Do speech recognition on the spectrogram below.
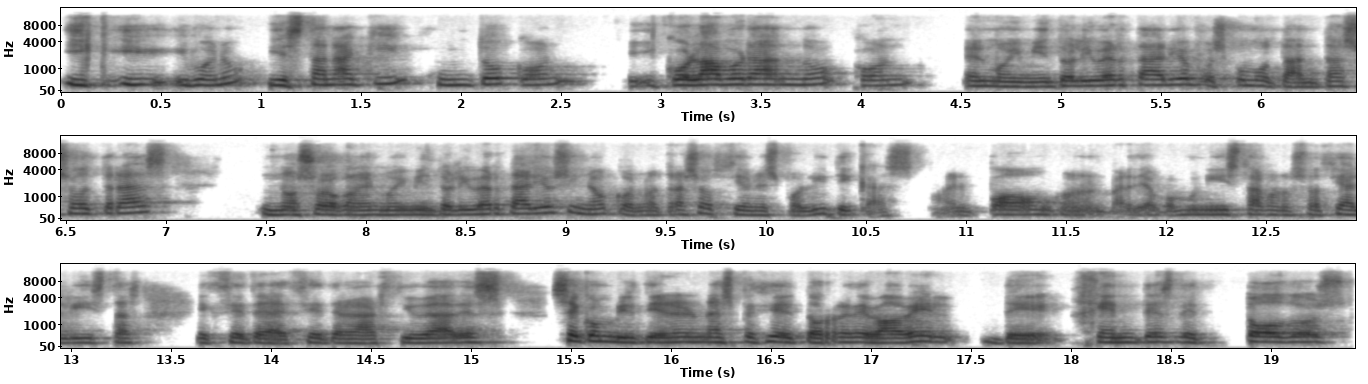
Y, bueno, y están aquí junto con y colaborando con el movimiento libertario, pues como tantas otras, no solo con el movimiento libertario, sino con otras opciones políticas, con el POM, con el Partido Comunista, con los socialistas, etcétera, etcétera. Las ciudades se convirtieron en una especie de torre de Babel de gentes de todos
